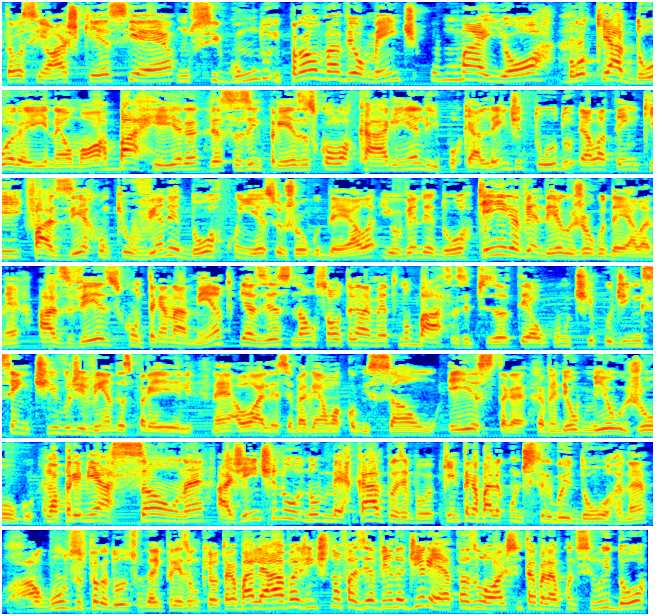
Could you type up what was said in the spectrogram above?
Então, assim, eu acho que esse é um segundo e provavelmente o maior bloqueador aí, né? A maior barreira dessas empresas colocarem ali. Porque, além de tudo, ela tem que fazer com que o vendedor conheça o jogo dela e o vendedor queira vender o jogo dela, né? Às vezes vezes com treinamento e às vezes não só o treinamento não basta, você precisa ter algum tipo de incentivo de vendas para ele, né? Olha, você vai ganhar uma comissão extra para vender o meu jogo, uma premiação, né? A gente no, no mercado, por exemplo, quem trabalha com distribuidor, né? Alguns dos produtos da empresa com que eu trabalhava, a gente não fazia venda direta às lojas, a gente trabalhava com distribuidor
